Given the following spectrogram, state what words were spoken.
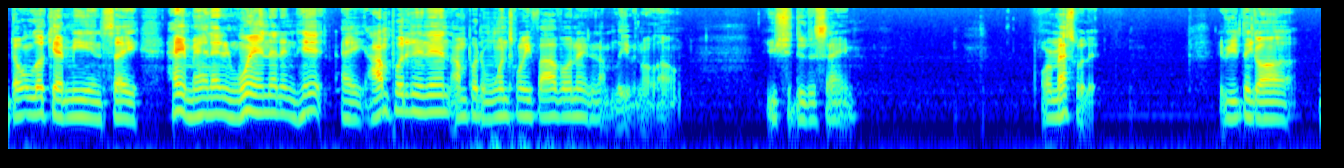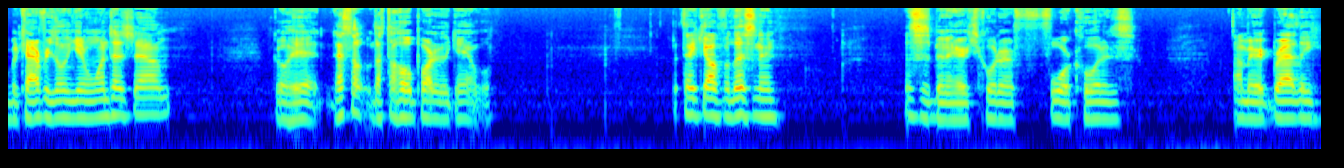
don't look at me and say, "Hey man, that didn't win, that didn't hit." Hey, I'm putting it in. I'm putting 125 on it, and I'm leaving it alone. You should do the same, or mess with it. If you think uh, McCaffrey's only getting one touchdown, go ahead. That's a, that's the whole part of the gamble. But thank y'all for listening. This has been Ayric's quarter of four quarters. I'm Ayric Bradley.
